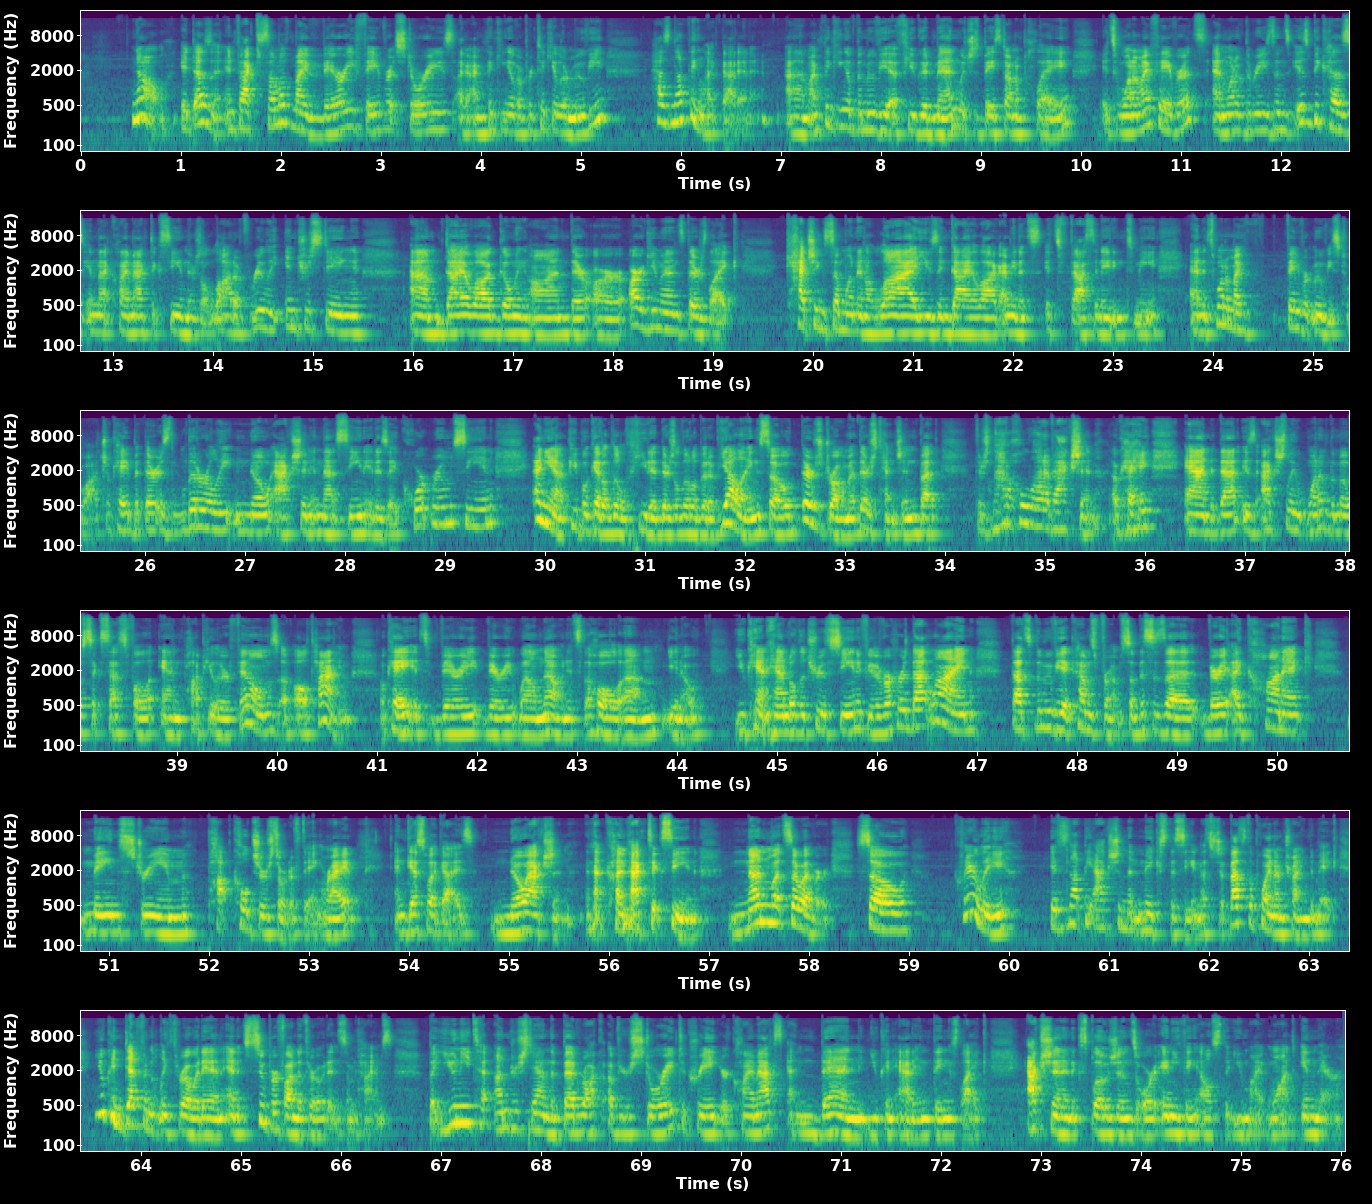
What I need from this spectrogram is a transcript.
No, it doesn't. In fact, some of my very favorite stories, I'm thinking of a particular movie, has nothing like that in it. Um, I'm thinking of the movie A Few Good Men, which is based on a play. It's one of my favorites, and one of the reasons is because in that climactic scene, there's a lot of really interesting um, dialogue going on. There are arguments. There's like catching someone in a lie using dialogue. I mean, it's it's fascinating to me, and it's one of my favorite movies to watch, okay? But there is literally no action in that scene. It is a courtroom scene. And yeah, people get a little heated. There's a little bit of yelling. So there's drama, there's tension, but there's not a whole lot of action, okay? And that is actually one of the most successful and popular films of all time, okay? It's very, very well known. It's the whole, um, you know, you can't handle the truth scene. If you've ever heard that line, that's the movie it comes from. So this is a very iconic, mainstream pop culture sort of thing, right? And guess what, guys? No action in that climactic scene. None whatsoever. So clearly, it's not the action that makes the scene. That's just, that's the point I'm trying to make. You can definitely throw it in, and it's super fun to throw it in sometimes. But you need to understand the bedrock of your story to create your climax, and then you can add in things like action and explosions or anything else that you might want in there.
